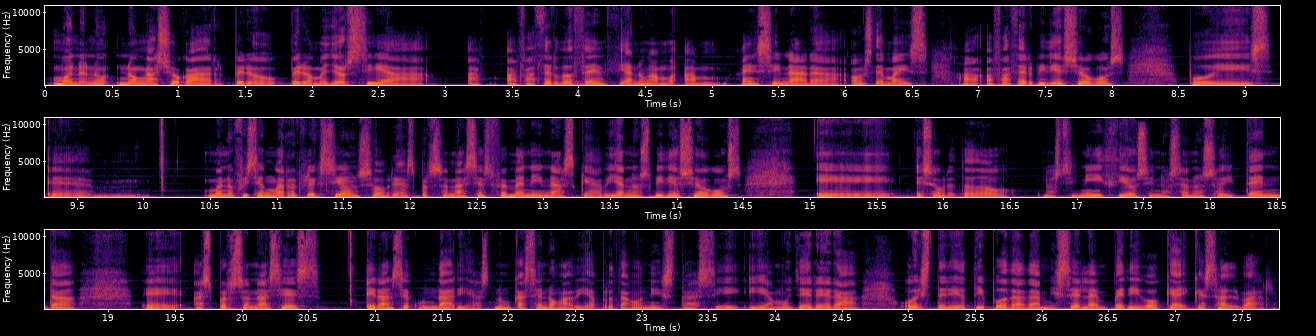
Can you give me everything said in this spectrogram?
bueno, non, non a xogar pero, pero mellor si a, a, a facer docencia, non? A, a, a ensinar a, aos demais a, a facer videoxogos, pois eh, bueno, fixen unha reflexión sobre as personaxes femeninas que había nos videoxogos eh, e sobre todo nos inicios e nos anos 80 eh, as personaxes eran secundarias, nunca se non había protagonistas e, e a muller era o estereotipo da damisela en perigo que hai que salvar.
